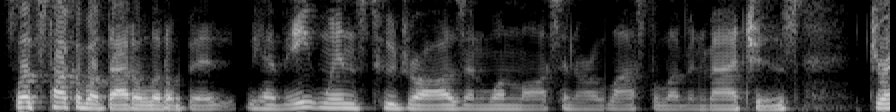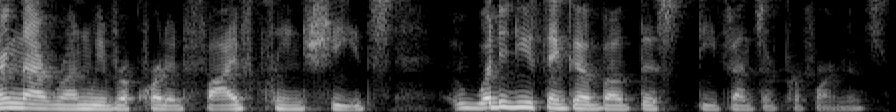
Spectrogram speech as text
So let's talk about that a little bit. We have eight wins, two draws, and one loss in our last 11 matches. During that run, we've recorded five clean sheets. What did you think about this defensive performance?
